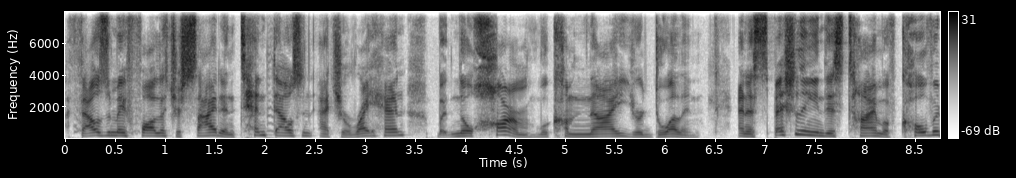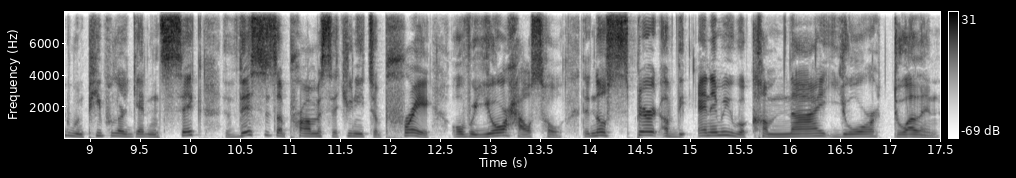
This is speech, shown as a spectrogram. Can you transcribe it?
A thousand may fall at your side and 10,000 at your right hand, but no harm will come nigh your dwelling. And especially in this time of COVID when people are getting sick, this is a promise that you need to pray over your household that no spirit of the enemy will come nigh your dwelling.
